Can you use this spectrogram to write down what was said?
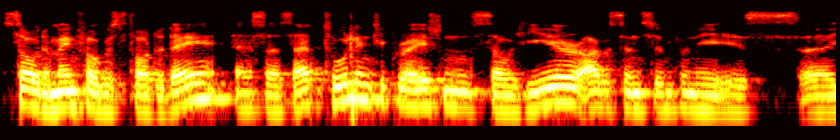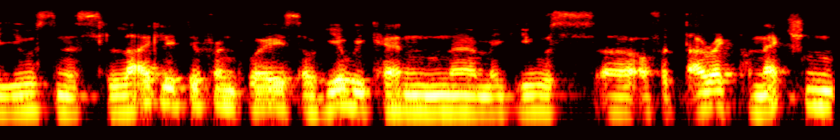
so the main focus for today, as I said, tool integration. So here Sense Symphony is uh, used in a slightly different way. So here we can uh, make use uh, of a direct connection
